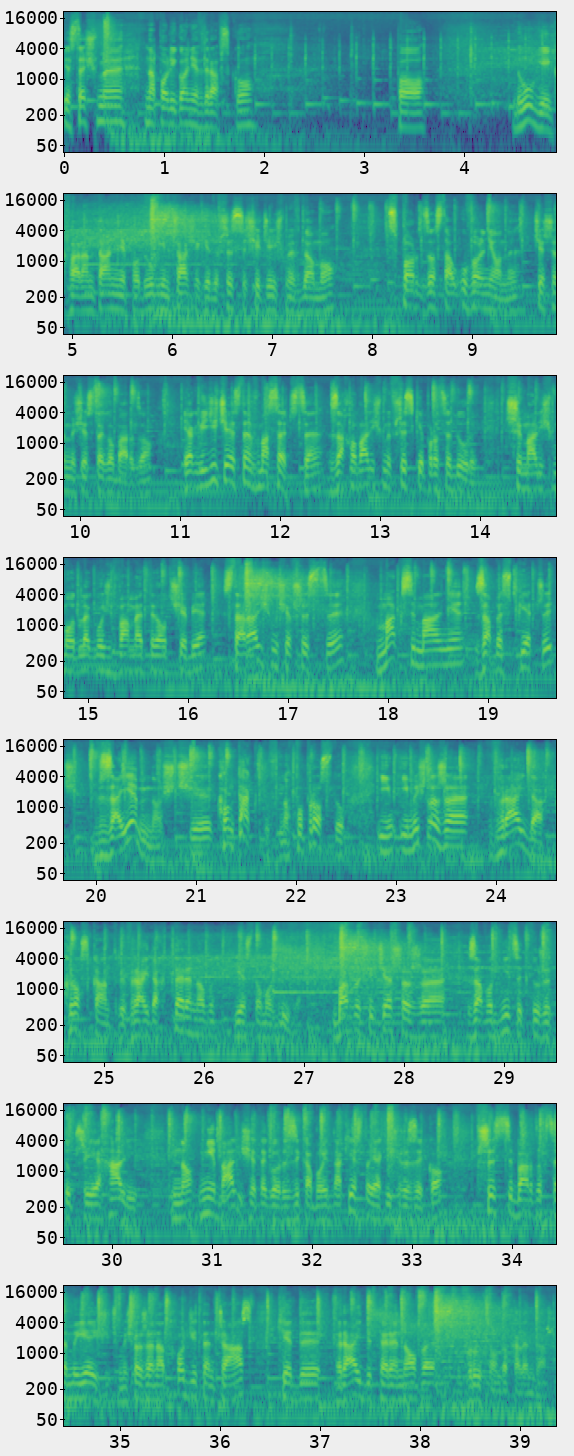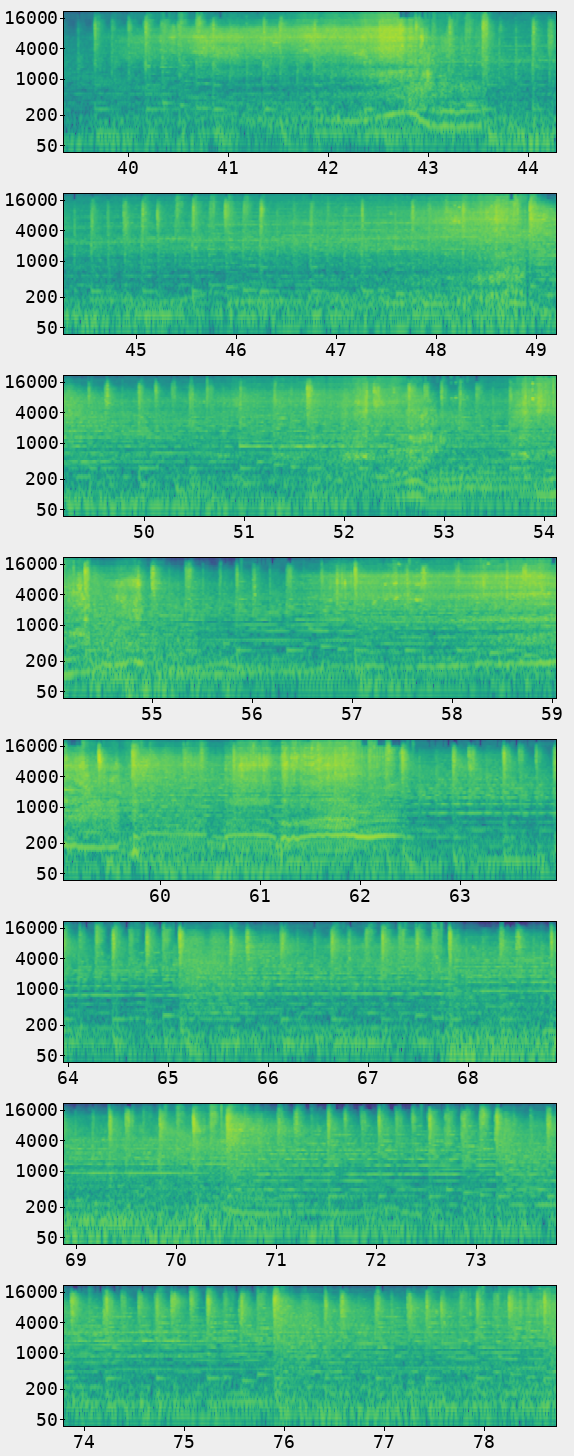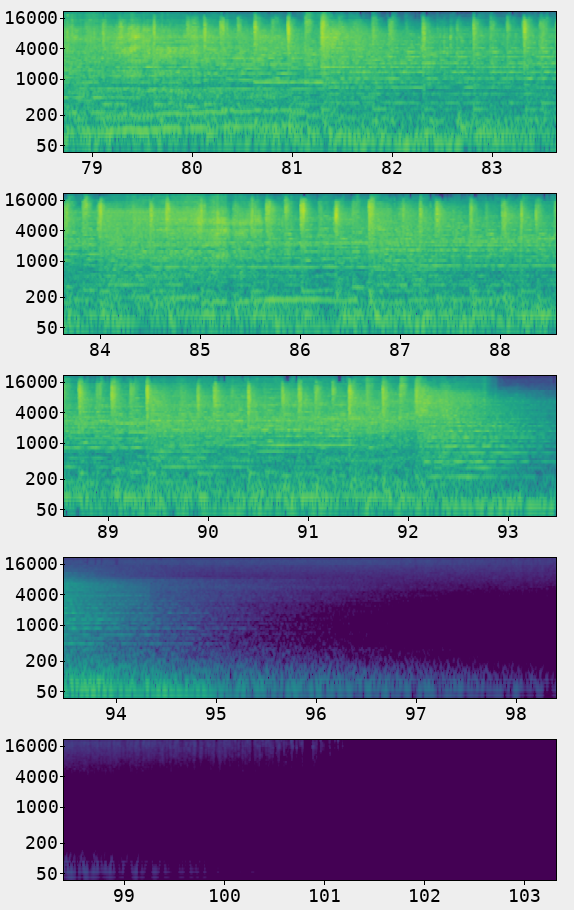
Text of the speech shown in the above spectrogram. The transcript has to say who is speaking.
Speaker 1: Jesteśmy na poligonie w Drawsku po długiej kwarantannie, po długim czasie, kiedy wszyscy siedzieliśmy w domu. Sport został uwolniony, cieszymy się z tego bardzo. Jak widzicie, jestem w maseczce, zachowaliśmy wszystkie procedury. Trzymaliśmy odległość 2 metry od siebie, staraliśmy się wszyscy maksymalnie zabezpieczyć wzajemność e, kontaktów, no po prostu. I, I myślę, że w rajdach cross country, w rajdach terenowych jest to możliwe. Bardzo się cieszę, że zawodnicy, którzy tu przyjechali, no, nie bali się tego ryzyka, bo jednak jest to jakieś ryzyko. Wszyscy bardzo chcemy jeździć. Myślę, że nadchodzi ten czas, kiedy rajdy terenowe wrócą do kalendarza.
